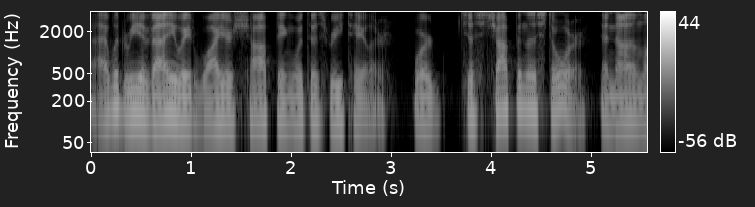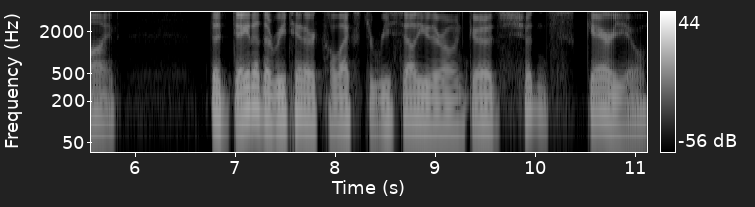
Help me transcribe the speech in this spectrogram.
I would reevaluate why you're shopping with this retailer or just shop in the store and not online the data the retailer collects to resell you their own goods shouldn't scare you.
